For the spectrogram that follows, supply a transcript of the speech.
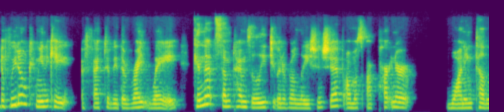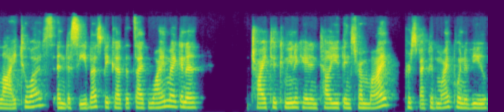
if we don't communicate effectively the right way, can that sometimes lead to in a relationship almost our partner wanting to lie to us and deceive us? Because it's like, why am I going to try to communicate and tell you things from my perspective, my point of view,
